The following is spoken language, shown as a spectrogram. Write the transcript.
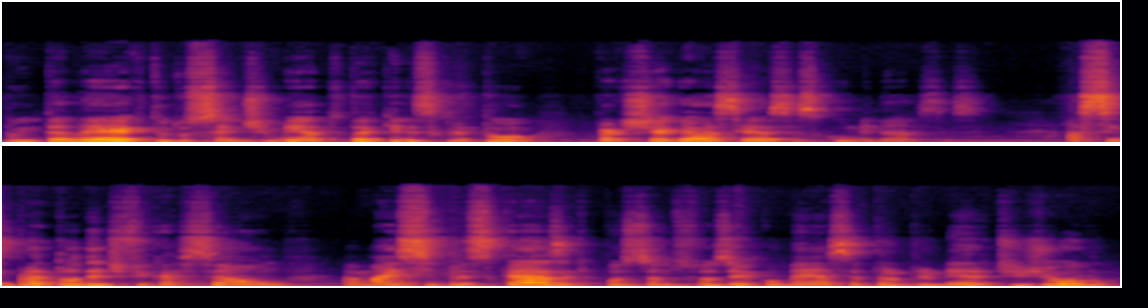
do intelecto, do sentimento daquele escritor para que chegasse a essas culminâncias. Assim, para toda edificação, a mais simples casa que possamos fazer começa pelo primeiro tijolo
